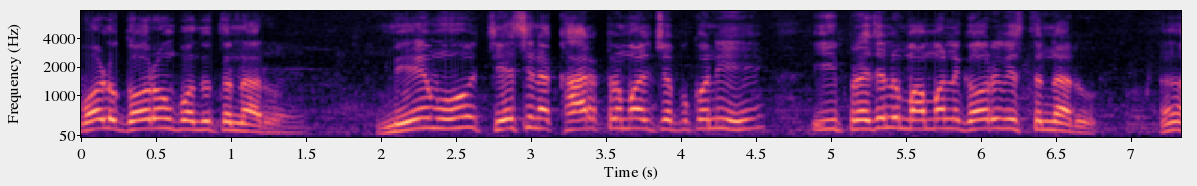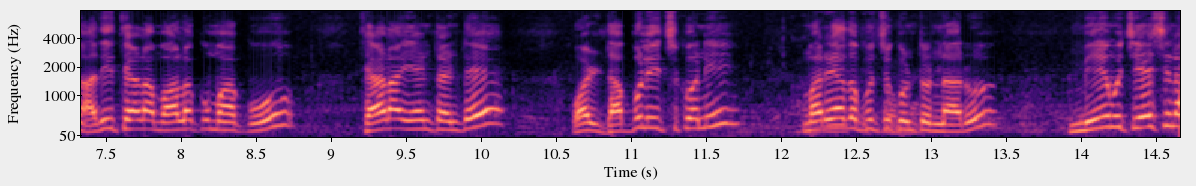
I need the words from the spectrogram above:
వాళ్ళు గౌరవం పొందుతున్నారు. మేము చేసిన కార్యక్రమాలు చెప్పుకొని ఈ ప్రజలు మమ్మల్ని గౌరవిస్తున్నారు. అది తేడా వాళ్ళకు మాకు. తేడా ఏంటంటే వాళ్ళు డబ్బులు ఇచ్చుకొని మర్యాద పుచ్చుకుంటున్నారు. మేము చేసిన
